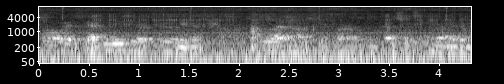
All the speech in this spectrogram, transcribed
So it's getting easier to do as much inference and you can.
